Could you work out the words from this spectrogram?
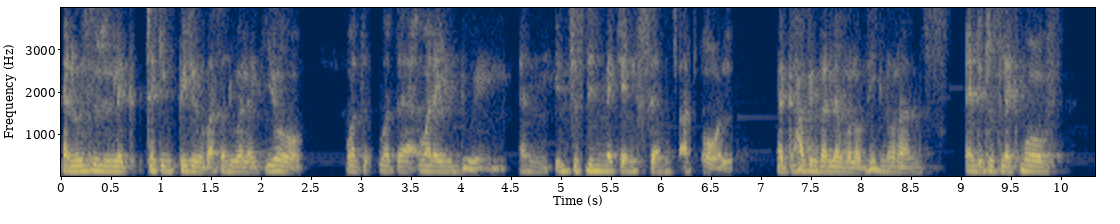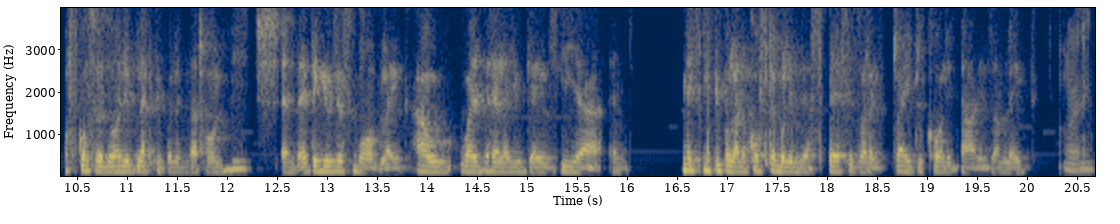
and was literally like taking pictures of us and we were like, yo, what what what are you doing? And it just didn't make any sense at all. Like having that level of ignorance. And it was like more of of course we're the only black people in that whole beach. And I think it's just more of like how why the hell are you guys here? And making people uncomfortable in their space is what I try to call it nowadays. I'm like, right.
